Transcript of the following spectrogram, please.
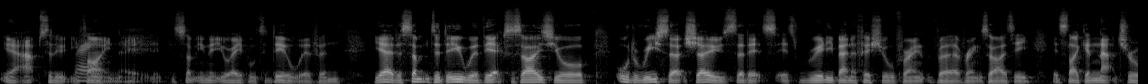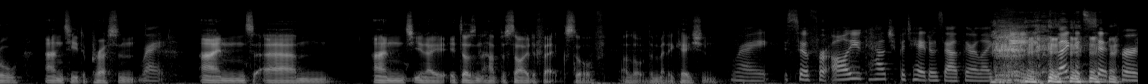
you know absolutely Right. fine. It, it's something that you're able to deal with. And yeah there's something to do with the exercise. Your all the research shows that it's it's really beneficial for for, for anxiety. It's like a natural antidepressant. Right. And um and you know it doesn't have the side effects of a lot of the medication Right. So for all you couch potatoes out there like me I could sit for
